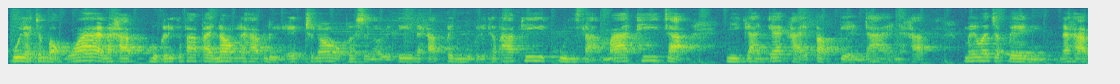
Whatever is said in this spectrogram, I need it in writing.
ครูอยากจะบอกว่านะครับบุคลิกภาพภายนอกนะครับ หรือ external personality นะครับเป็นบุคลิกภาพที่คุณสามารถที่จะมีการแก้ไขปรับเปลี่ยนได้นะครับ ไม่ว่าจะเป็นนะครับ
